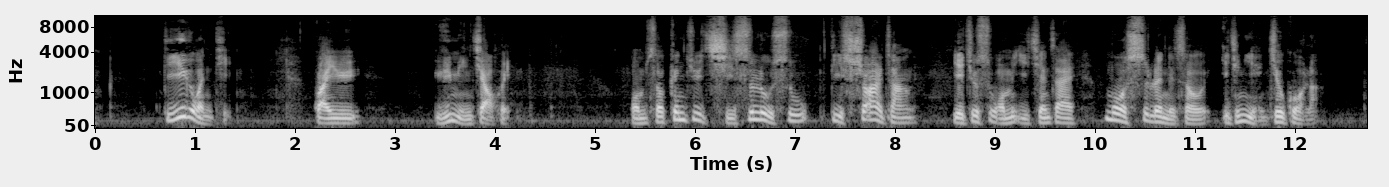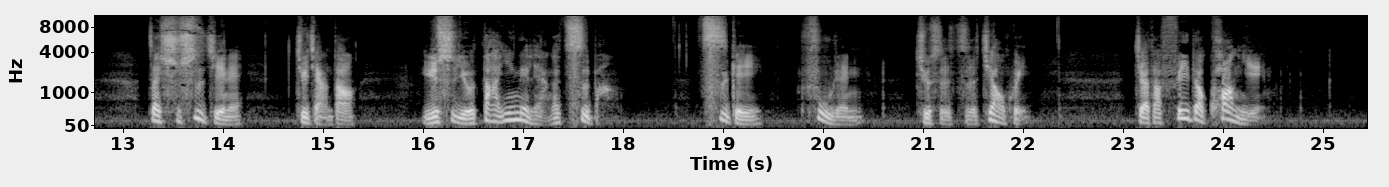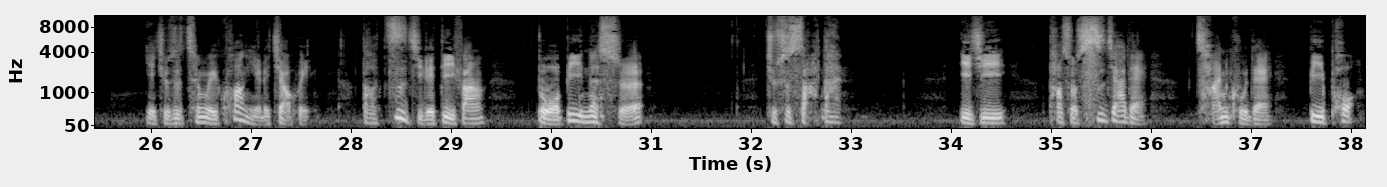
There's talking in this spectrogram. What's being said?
第一个问题，关于渔民教会。我们说，根据启示录书第十二章，也就是我们以前在末世论的时候已经研究过了，在十四节呢，就讲到，于是由大鹰的两个翅膀赐给妇人，就是指教会，叫他飞到旷野。也就是称为旷野的教会，到自己的地方躲避那蛇，就是撒旦，以及他所施加的残酷的逼迫。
